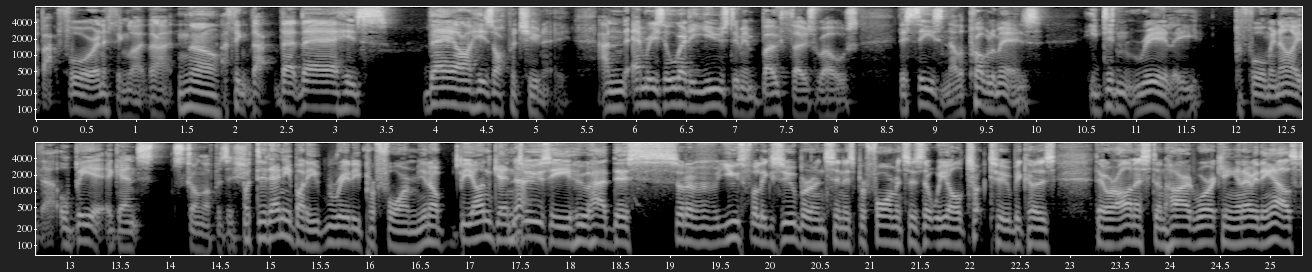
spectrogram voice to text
a back four or anything like that. No, I think that they're, they're his they are his opportunity. And Emery's already used him in both those roles this season. Now, the problem is he didn't really perform in either, albeit against strong opposition. But did anybody really perform? You know, beyond Guendouzi, no. who had this sort of youthful exuberance in his performances that we all took to because they were honest and hardworking and everything else,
